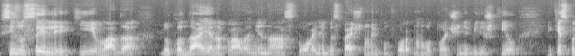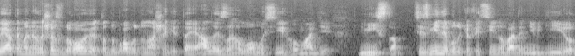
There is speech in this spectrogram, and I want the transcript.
Всі зусилля, які влада докладає, направлені на створення безпечного і комфортного оточення біля шкіл, яке сприятиме не лише здоров'ю та добробуту наших дітей, але й загалом усій громаді міста. Ці зміни будуть офіційно введені в дію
